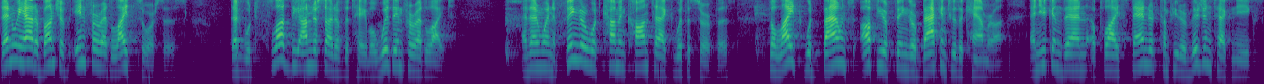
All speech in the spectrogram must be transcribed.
Then we had a bunch of infrared light sources that would flood the underside of the table with infrared light. And then when a finger would come in contact with the surface, the light would bounce off your finger back into the camera, and you can then apply standard computer vision techniques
